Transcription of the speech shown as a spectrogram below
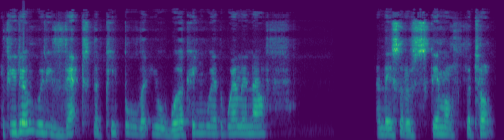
if you don't really vet the people that you're working with well enough, and they sort of skim off the top,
